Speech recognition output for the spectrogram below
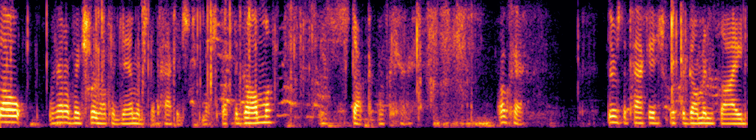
So, I gotta make sure not to damage the package too much, but the gum is stuck. Okay. Okay. There's the package with the gum inside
